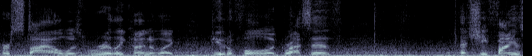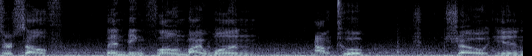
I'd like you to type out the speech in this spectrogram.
her style was really kind of like beautiful, aggressive, that she finds herself then being flown by one out to a show in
